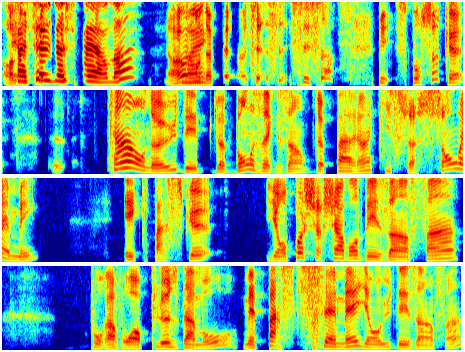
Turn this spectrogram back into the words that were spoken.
On C'est a- facile de se perdre, hein? Ah c'est- ça. Puis c'est pour ça que euh, quand on a eu des, de bons exemples de parents qui se sont aimés et que parce qu'ils n'ont pas cherché à avoir des enfants pour avoir plus d'amour, mais parce qu'ils s'aimaient, ils ont eu des enfants,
